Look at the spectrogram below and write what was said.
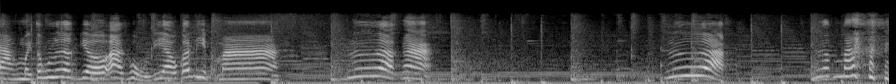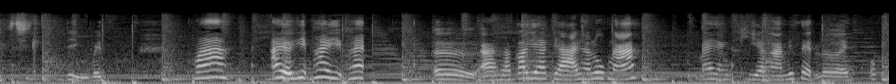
ยังไม่ต้องเลือกเยอะอะถุงเดียวก็หยิบมา เลือกอะ เลือก เลือกมากดิ่งไปมาอะเดี๋ยวหยิบให้หยิบให้ เอออะแล้วก็แยกย้ายนะลูกนะ แม่ยังเคลียร์งานไม่เสร็จเลย โอเค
